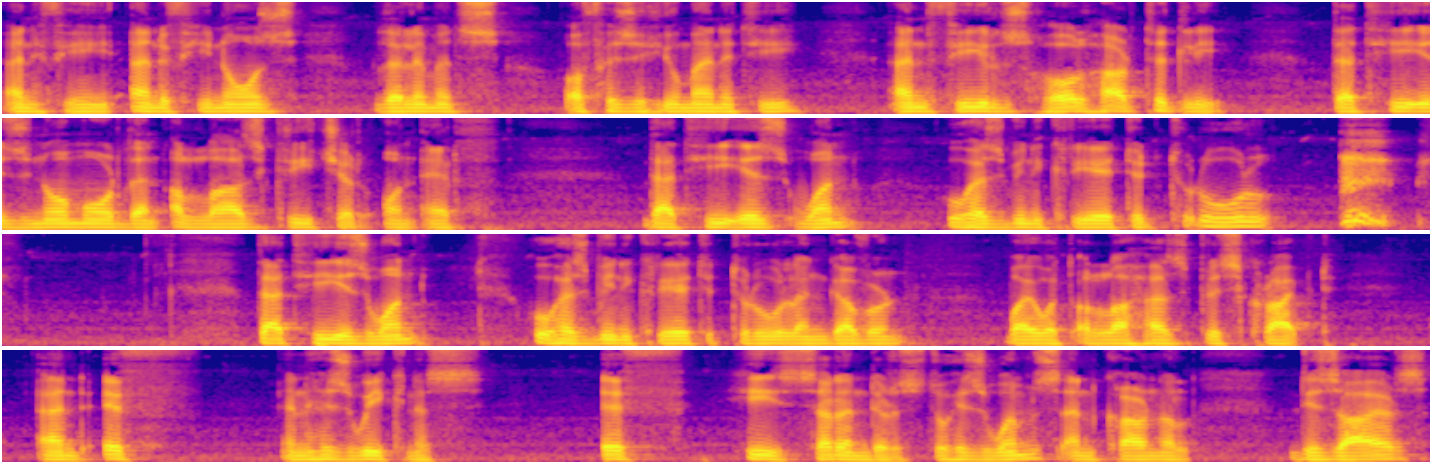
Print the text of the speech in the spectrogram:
and if he, and if he knows the limits of his humanity and feels wholeheartedly that he is no more than Allah's creature on earth, that he is one who has been created to rule, that he is one who has been created to rule and govern by what Allah has prescribed. And if, in his weakness, if he surrenders to his whims and carnal desires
